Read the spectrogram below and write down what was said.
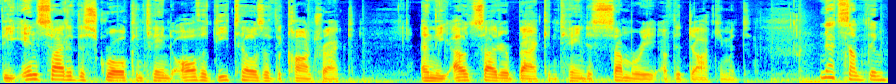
The inside of the scroll contained all the details of the contract and the outsider back contained a summary of the document. And that's something,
